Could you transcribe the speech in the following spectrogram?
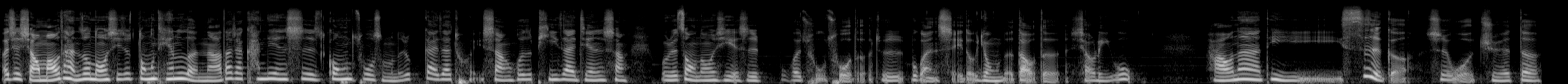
而且小毛毯这种东西，就冬天冷啊，大家看电视、工作什么的，就盖在腿上或者披在肩上，我觉得这种东西也是不会出错的，就是不管谁都用得到的小礼物。好，那第四个是我觉得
